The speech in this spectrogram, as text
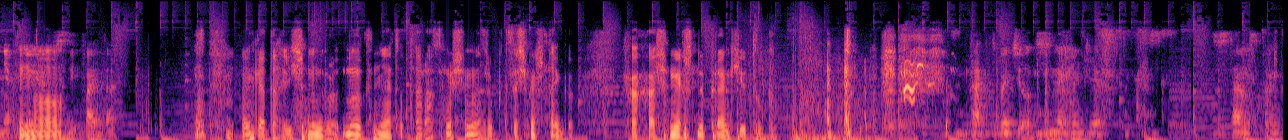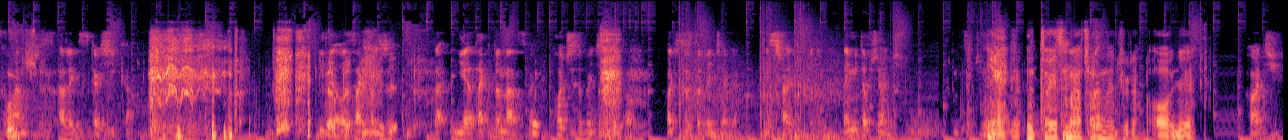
Jak nie No. no. Gadaliśmy nu- nudnie, to teraz musimy zrobić coś śmiesznego. Haha, śmieszny prank YouTube. Tak, to będzie odcinek, będzie... Zostałem sprankowany Ucz. przez Alex Gazika. Idę o zakład, że... Ta, ja tak to nazwę. Chodź, zdobędziemy to. Chodź, to zdobędziemy. Nie strzelaj. Daj mi to wziąć. Mi to wziąć. Nie, to jest moja czarna dziura. O nie. Chodź.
